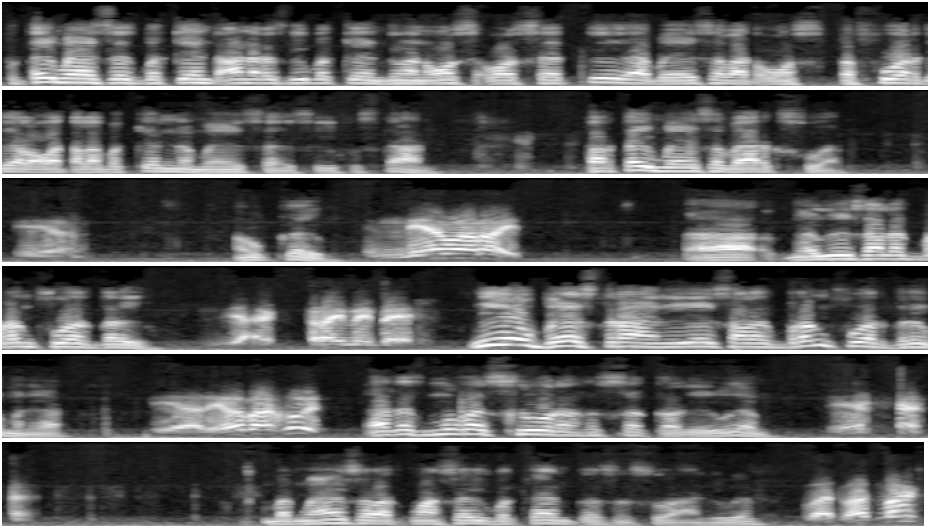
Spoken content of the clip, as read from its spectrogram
party mense is bekend, ander is nie bekend nie en ons ons sit nie mense wat ons bevoordeel wat hulle bekende mense is, jy verstaan. Party mense werk so. Ja. OK. Nee, maar right. Uh nou jy sal dit bring voor 3. Ja, ek try my bes. Nie jou bes try nie, jy sal dit bring voor 3 meneer. Ja, ja, maar goed. Ek is moeg as sloer en gesukkel, jy hoor. Ja. Wat mense wat kan sê bekend is en so aan, jy weet. Wat wat maak?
